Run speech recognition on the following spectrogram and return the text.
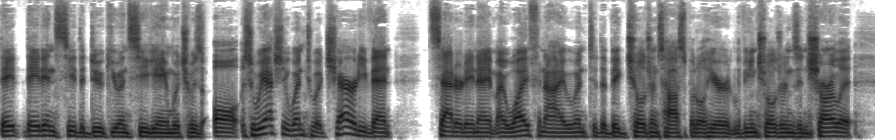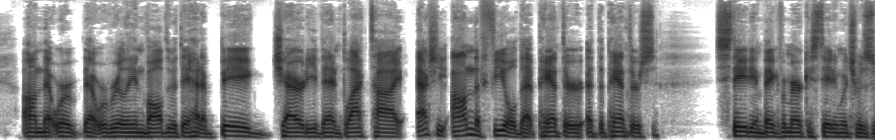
they they didn't see the Duke UNC game, which was all. So we actually went to a charity event Saturday night. My wife and I went to the big children's hospital here, Levine Children's in Charlotte. Um, that were that were really involved with. They had a big charity event, black tie, actually on the field at Panther at the Panthers Stadium, Bank of America Stadium, which was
